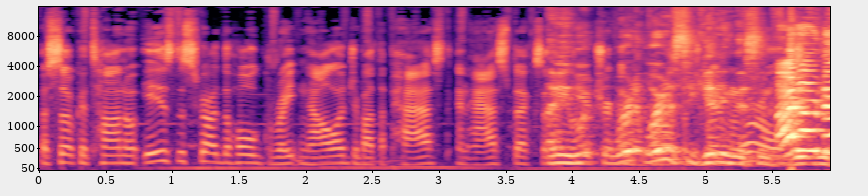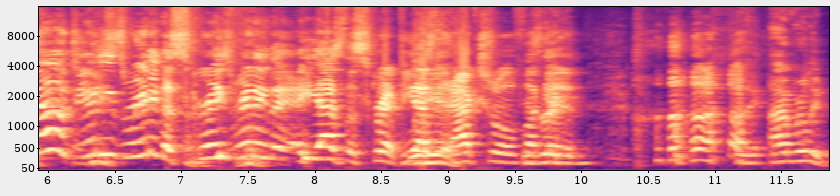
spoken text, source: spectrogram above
Ahsoka Tano is described to hold great knowledge about the past and aspects of I the mean, where- future. of where- where world is he getting this I don't know, dude. He's reading a script. He's reading the. He has the script. He has the Yeah. actual He's like- fucking. Like, I'm really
